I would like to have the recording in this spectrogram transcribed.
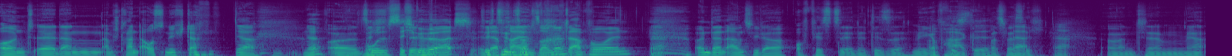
und äh, dann am Strand ausnüchtern. Ja, ne? Äh, Wo es sich den- gehört, in sich der freien Sonne. abholen Ja. und dann abends wieder auf Piste in der Disse, Megapark, was weiß ja, ich. Ja. Und ähm, ja,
